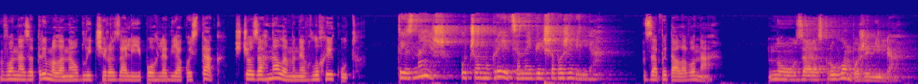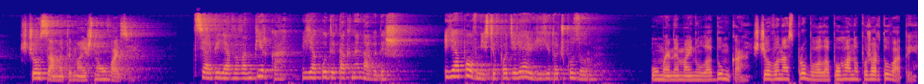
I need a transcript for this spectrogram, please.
Вона затримала на обличчі Розалії погляд якось так, що загнала мене в глухий кут. Ти знаєш, у чому криється найбільше божевілля? Запитала вона. Ну, зараз кругом божевілля. Що саме ти маєш на увазі? Ця білява вампірка, яку ти так ненавидиш. Я повністю поділяю її точку зору. У мене майнула думка, що вона спробувала погано пожартувати,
